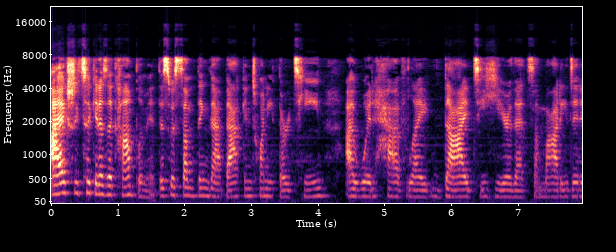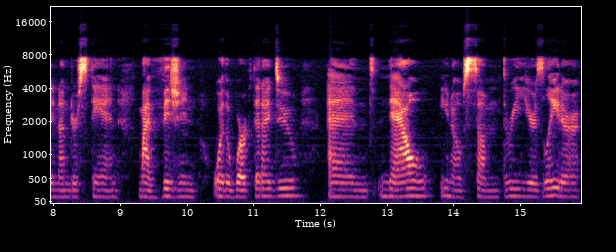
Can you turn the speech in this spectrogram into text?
I actually took it as a compliment. This was something that back in 2013 I would have like died to hear that somebody didn't understand my vision or the work that I do. And now, you know, some three years later,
